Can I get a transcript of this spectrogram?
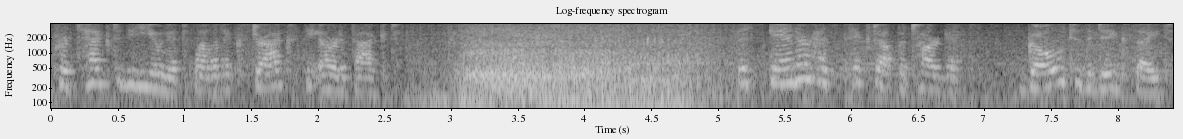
Protect the unit while it extracts the artifact. The scanner has picked up a target. Go to the dig site.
